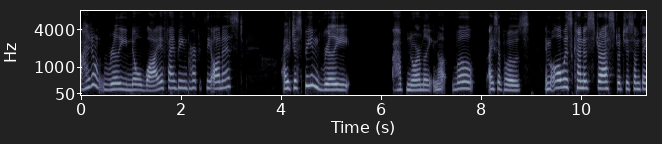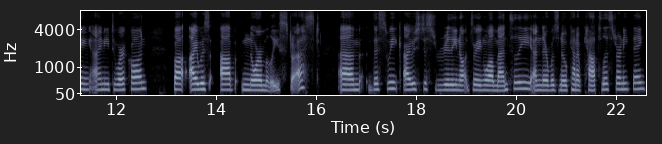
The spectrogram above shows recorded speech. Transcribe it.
I don't really know why, if I'm being perfectly honest. I've just been really abnormally not well, I suppose. I'm always kind of stressed, which is something I need to work on, but I was abnormally stressed. Um, this week I was just really not doing well mentally, and there was no kind of catalyst or anything.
